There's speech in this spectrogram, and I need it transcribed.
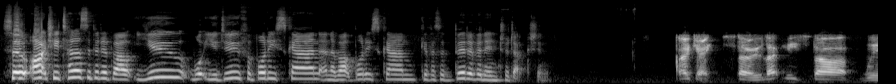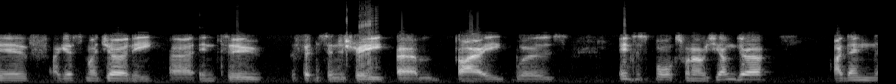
So, Archie, tell us a bit about you, what you do for Bodyscan, and about Bodyscan. Give us a bit of an introduction. Okay, so let me start with, I guess, my journey uh, into the fitness industry. Um, I was into sports when I was younger. I then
